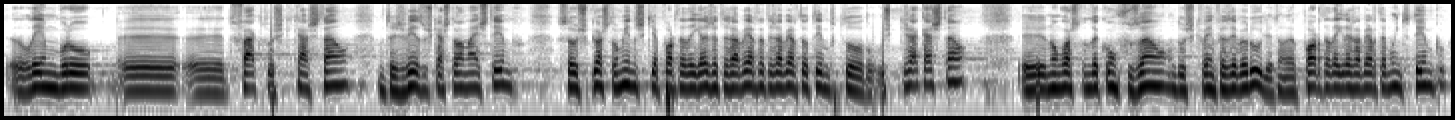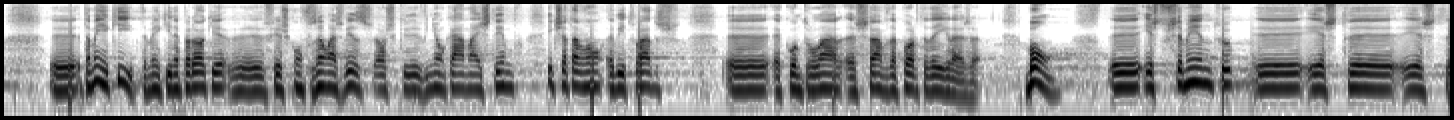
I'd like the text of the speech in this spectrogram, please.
Lembro, eh, eh, de facto, os que cá estão, muitas vezes os que cá estão há mais tempo, são os que gostam menos que a porta da igreja esteja aberta, esteja aberta o tempo todo. Os que já cá estão eh, não gostam da confusão dos que vêm fazer barulho. Então, a porta da igreja aberta há muito tempo, também aqui, também aqui na paróquia, fez confusão às vezes aos que vinham cá há mais tempo e que já estavam habituados a controlar a chave da porta da igreja. Bom, eh, este fechamento, eh, este, esta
